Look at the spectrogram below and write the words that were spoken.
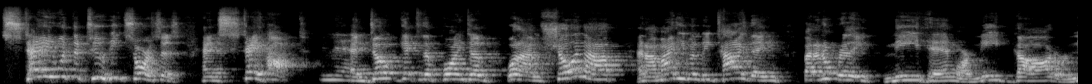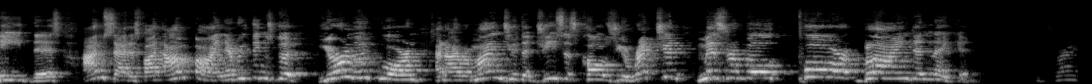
Stay with the two heat sources and stay hot. Amen. And don't get to the point of, well, I'm showing up and I might even be tithing, but I don't really need him or need God or need this. I'm satisfied. I'm fine. Everything's good. You're lukewarm. And I remind you that Jesus calls you wretched, miserable, poor, blind, and naked. That's right.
